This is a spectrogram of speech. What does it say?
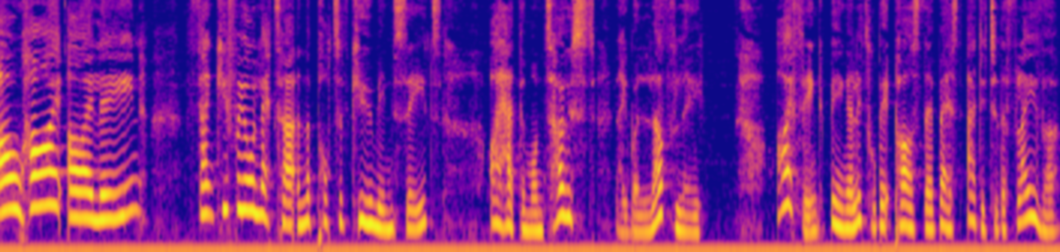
Oh, hi, Eileen. Thank you for your letter and the pot of cumin seeds. I had them on toast. They were lovely. I think being a little bit past their best added to the flavour.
